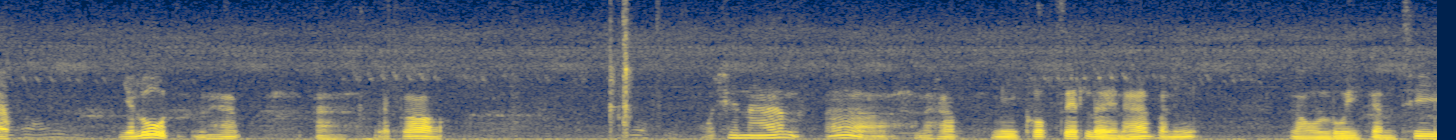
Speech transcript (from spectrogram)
กับ เหยื่อรูดนะครับ อ่า แล้วก็หัวเชื้อน้ำอ่านะครับ มีครบเซตเลยนะครับ วันนี้เราลุยกันที่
